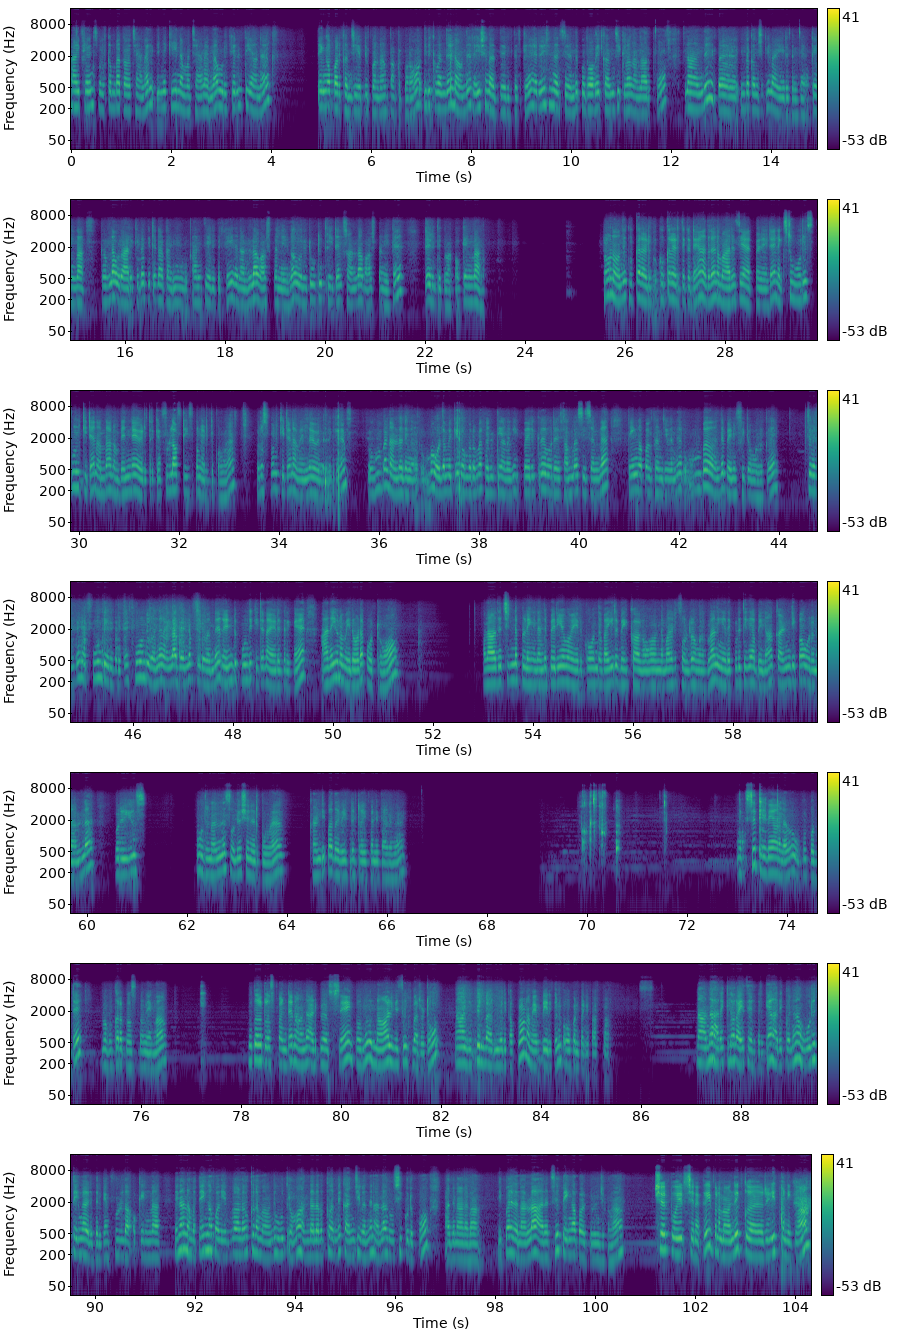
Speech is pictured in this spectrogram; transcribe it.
Hi friends welcome back our channel இன்னைக்கு நம்ம சேனலில் ஒரு ஹெல்த்தியான தேங்காய்பால் கஞ்சி எப்படி பண்ணலாம்னு பார்க்க போகிறோம் இதுக்கு வந்து நான் வந்து ரேஷன் அரிசி எடுத்திருக்கேன். ரேஷன் அரிசி வந்து பொதுவாகவே கஞ்சிக்கெலாம் நல்லாயிருக்கும் நான் வந்து இப்போ இந்த கஞ்சிக்கு நான் எடுத்திருக்கேன் ஓகேங்களா நல்லா ஒரு அரை கிலோ கிட்ட நான் கஞ்சி அரிசி எடுத்திருக்கேன். இதை நல்லா வாஷ் பண்ணிடலாம் ஒரு டூ டு த்ரீ டைம்ஸ் நல்லா வாஷ் பண்ணிவிட்டு எடுத்துக்கலாம் ஓகேங்களா அப்புறம் நான் வந்து குக்கர் எடு குக்கர் எடுத்துக்கிட்டேன். அதில் நம்ம அரிசியை ஆட் பண்ணிவிட்டேன் நெக்ஸ்ட்டு ஒரு ஸ்பூன் கிட்டே நல்லா நான் வெந்தயம் எடுத்திருக்கேன். ஃபுல் ஆஃப் டீஸ்பூன் எடுத்துக்கோங்க. ஒரு ஸ்பூன் கிட்டே நான் வெந்தயம் எடுத்திருக்கேன். ரொம்ப நல்லதுங்க. ரொம்ப உடம்புக்கே ரொம்ப ரொம்ப ஹெல்த்தியானது இப்போ இருக்கிற ஒரு சம்மர் சீசனில் தேங்காய் பால் கஞ்சி வந்து ரொம்ப வந்து பெனிஃபிட் உங்களுக்கு. ஸோ வந்து நான் பூண்டு எடுத்திருக்கேன். பூண்டு வந்து நல்லா வெள்ளை பூண்டு வந்து ரெண்டு பூண்டு கிட்ட நான் எடுத்திருக்கேன். அதையும் நம்ம இதோட போட்டுருவோம். அதாவது சின்ன பிள்ளைங்கள்லேருந்து பெரியவங்க இருக்கும் இந்த வயிறு வேக்காலம் இந்த மாதிரி சொல்கிறவங்களுக்குலாம் நீங்க இதை கொடுத்தீங்க அப்படின்னா கண்டிப்பா ஒரு நல்ல ஒரு யூஸ் ஒரு நல்ல சொல்யூஷன் இருக்குங்க. கண்டிப்பா அதை வீட்டுல ட்ரை பண்ணி பாருங்க. நெக்ஸ்ட் தேவையான அளவு உப்பு போட்டு நம்ம குக்கரை க்ளோஸ் பண்ணிடலாம். குக்கரை க்ளோஸ் பண்ணிட்டு நான் வந்து அடுப்பில் வச்சுட்டேன். இப்போ வந்து ஒரு நாலு விசில்ஸ் வரட்டும். விசில் வந்ததுக்கு அப்புறம் நம்ம எப்படி இருக்குன்னு ஓப்பன் பண்ணி பார்க்கலாம். நான் வந்து அரை கிலோ ரைஸ் எடுத்திருக்கேன். அதுக்கு வந்து நான் ஒரு தேங்காய் எடுத்திருக்கேன் ஃபுல்லா ஓகேங்களா ஏன்னா நம்ம தேங்காய் பால் எவ்வளோ அளவுக்கு நம்ம வந்து ஊத்துறோமோ அந்த அளவுக்கு வந்து கஞ்சி வந்து நல்லா ருசி கொடுக்கும். அதனாலதான். இப்போ இதை நல்லா அரைச்சு தேங்காய் பால் புரிஞ்சுக்கலாம் ஷர்ட் போயிடுச்சு எனக்கு. இப்போ நம்ம வந்து ரிலீஸ் பண்ணிக்கலாம்.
